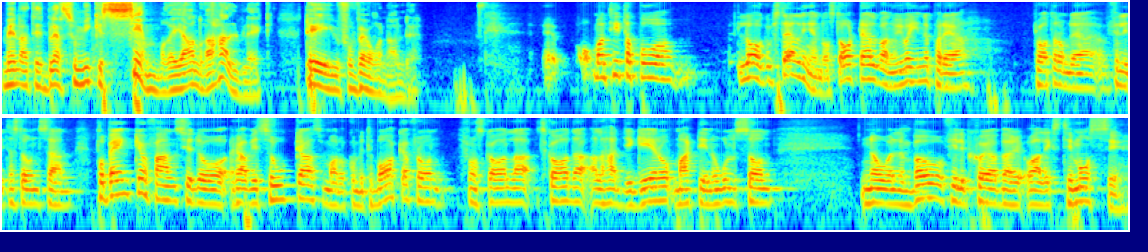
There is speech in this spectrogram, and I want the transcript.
Men att det blir så mycket sämre i andra halvlek. Det är ju förvånande. Om man tittar på laguppställningen då, startelvan, vi var inne på det. Pratade om det för en liten stund sedan. På bänken fanns ju då Ravizuka som har då kommit tillbaka från, från skala, skada. Alhaji Gero, Martin Olsson, Noel Mbo, Filip Sjöberg och Alex Timossi.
